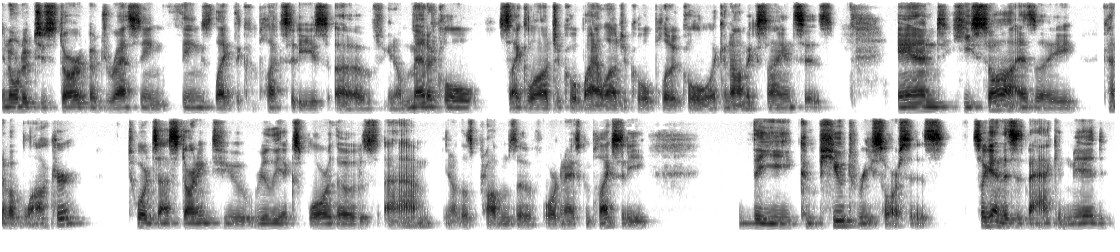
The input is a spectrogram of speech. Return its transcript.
in order to start addressing things like the complexities of you know medical, psychological, biological, political, economic sciences. And he saw as a kind of a blocker towards us starting to really explore those um, you know those problems of organized complexity, the compute resources. So again, this is back in mid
